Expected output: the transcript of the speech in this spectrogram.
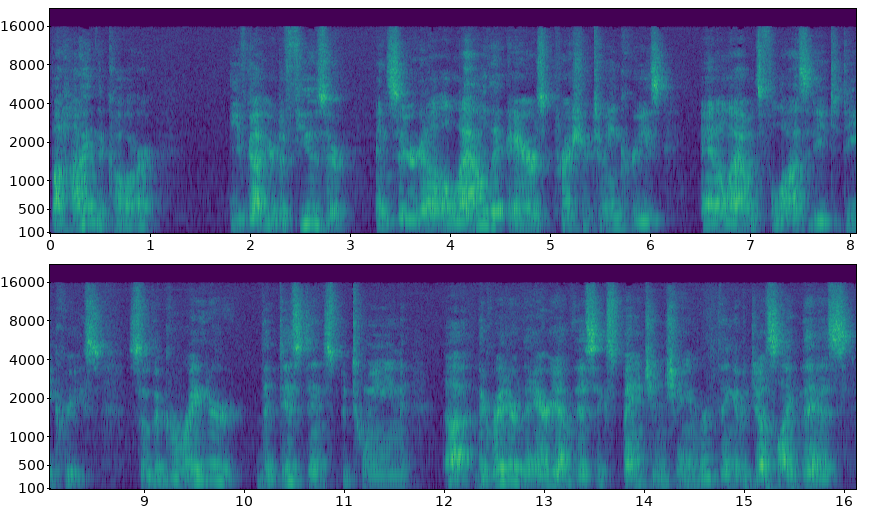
Behind the car, you've got your diffuser, and so you're going to allow the air's pressure to increase and allow its velocity to decrease. So the greater the distance between, uh, the greater the area of this expansion chamber, think of it just like this,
